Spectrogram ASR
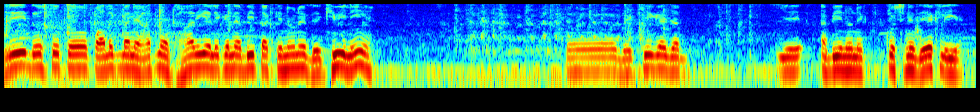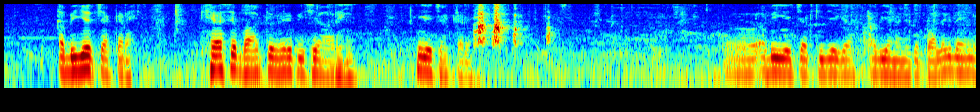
جی دوستو، تو پالک میں نے ہاتھ میں اٹھا لیا، لیکن ابھی تک انہوں نے دیکھی ہوئی نہیں ہے۔ تو دیکھیے گا جب یہ ابھی انہوں نے کچھ نہیں دیکھ لی ہے۔ ابھی یہ چیک کریں۔ کیسے بھاگ کے میرے پیچھے آ رہی ہیں؟ یہ چیک کریں۔ تو ابھی یہ چیک کیجیے گا۔ ابھی ہم ان کو پالک دیں گے۔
